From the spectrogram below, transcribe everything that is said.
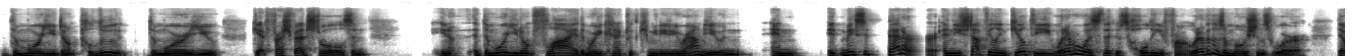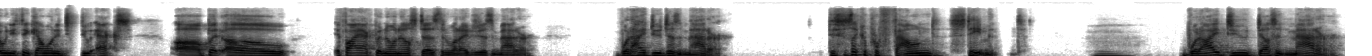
the more you don't pollute, the more you get fresh vegetables and you know the more you don't fly the more you connect with community around you and and it makes it better and you stop feeling guilty whatever was that was holding you from it whatever those emotions were that when you think i want to do x oh but oh if i act but no one else does then what i do doesn't matter. What i do doesn't matter. This is like a profound statement. Hmm. what i do doesn't matter.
